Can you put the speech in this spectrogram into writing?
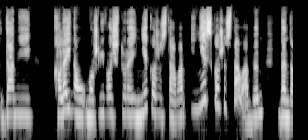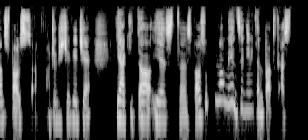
da mi kolejną możliwość, której nie korzystałam i nie skorzystałabym, będąc w Polsce. Oczywiście wiecie, jaki to jest e, sposób. No, między innymi ten podcast.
